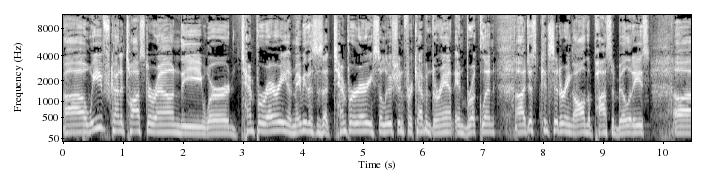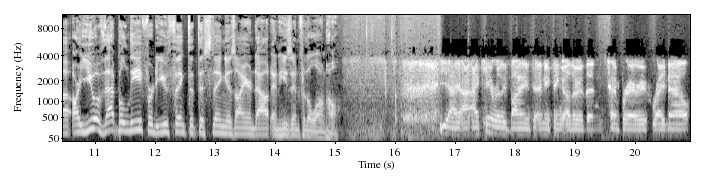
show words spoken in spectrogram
Uh, we've kind of tossed around the word temporary, and maybe this is a temporary solution for Kevin Durant in Brooklyn. Uh, just considering all the possibilities, uh, are you of that belief, or do you think that this thing is ironed out and he's in for the long haul? Yeah, I, I can't really buy into anything other than temporary right now.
